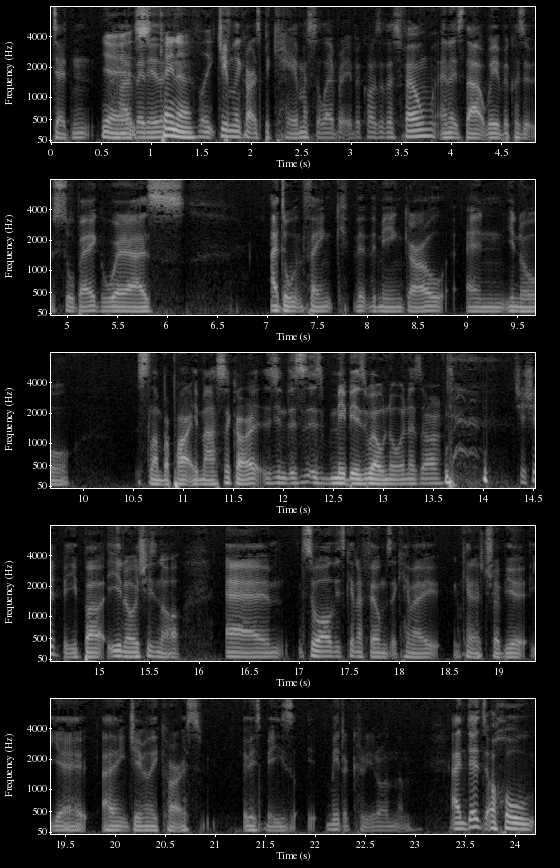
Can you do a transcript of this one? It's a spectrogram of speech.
didn't. Yeah, it's any of that. kind of like Jamie Lee Curtis became a celebrity because of this film, and it's that way because it was so big. Whereas, I don't think that the main girl in you know Slumber Party Massacre is, this is maybe as well known as her. she should be, but you know she's not. Um, so all these kind of films that came out and kind of tribute, yeah, I think Jamie Lee Curtis was made, made a career on them and did a whole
